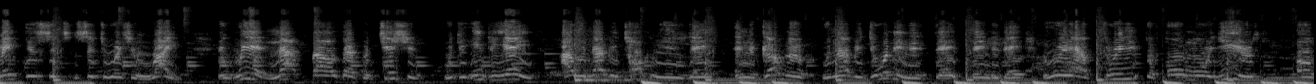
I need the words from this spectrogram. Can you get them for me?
make this situation right. If we had not filed that petition with the EPA, I would not be talking to you today, and the governor would not be doing anything today. We would have three to four more years of,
